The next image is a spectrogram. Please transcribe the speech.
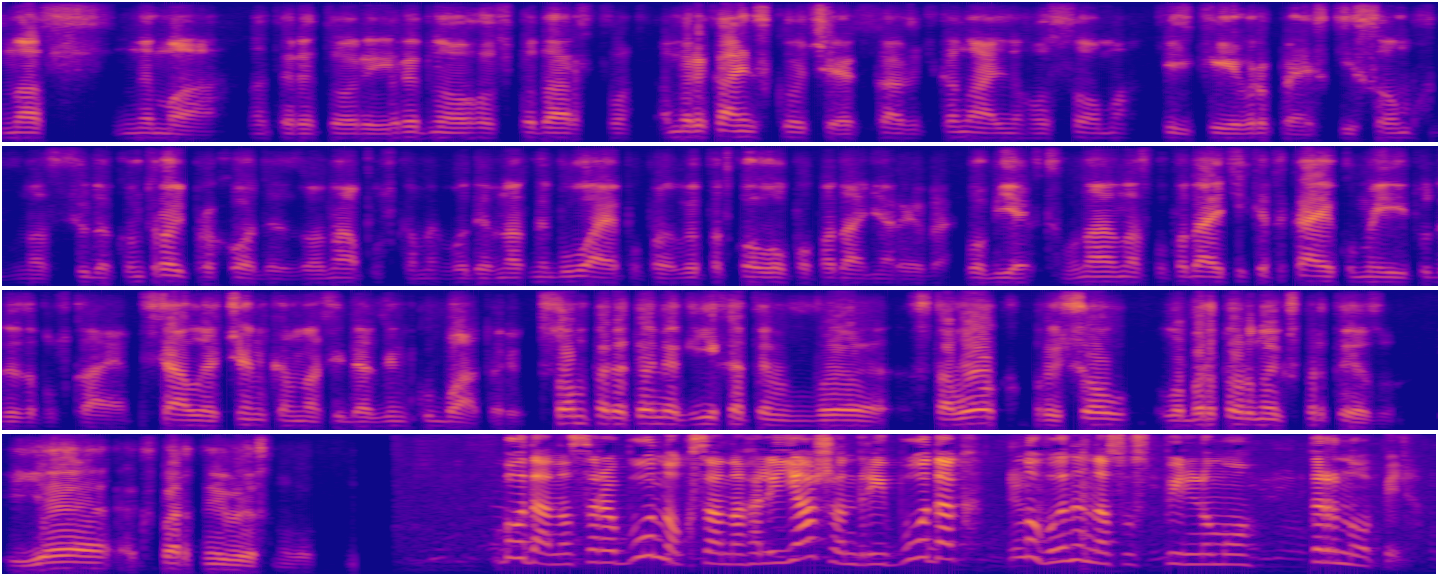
В нас нема на території рибного господарства американського чи, як кажуть, канального сома, тільки європейський сом. У нас всюди контроль проходить за напусками води. У нас не буває випадкового попадання риби в об'єкт. Вона у нас попадає тільки така, яку ми її туди запускаємо. Вся личинка в нас іде з інкубаторів. Сом перед тим як їхати в ставок, пройшов лабораторну експертизу. Є експертний висновок. Богдана Сарабун, Оксана Галіяш, Андрій Бодак. Новини на Суспільному. Тернопіль.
